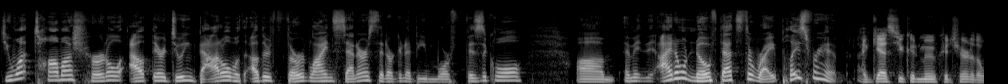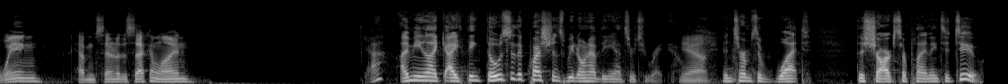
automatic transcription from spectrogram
Do you want Tomas Hertl out there doing battle with other third line centers that are going to be more physical? Um, I mean, I don't know if that's the right place for him. I guess you could move Couture to the wing, have him center the second line. Yeah. I mean, like, I think those are the questions we don't have the answer to right now. Yeah. In terms of what the Sharks are planning to do.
